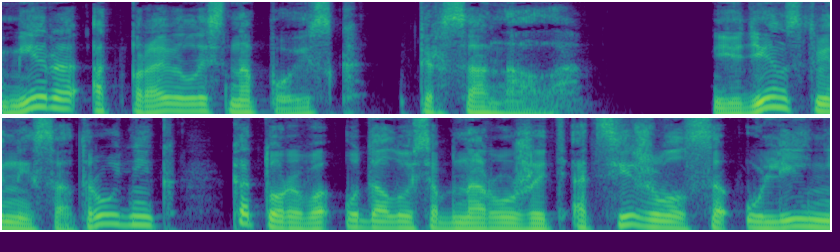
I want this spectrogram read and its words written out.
Мира отправилась на поиск персонала. Единственный сотрудник, которого удалось обнаружить, отсиживался у линии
